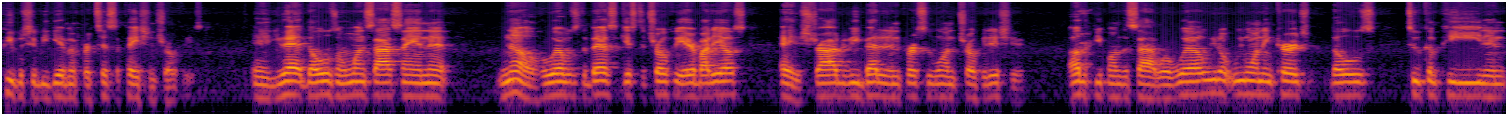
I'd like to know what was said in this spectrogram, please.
people should be given participation trophies. And you had those on one side saying that no, whoever's the best gets the trophy, everybody else, hey, strive to be better than the person who won the trophy this year. Other right. people on the side were, well, we don't we want to encourage those to compete and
